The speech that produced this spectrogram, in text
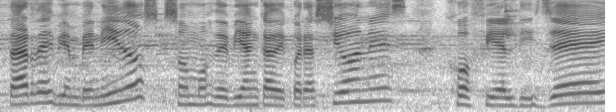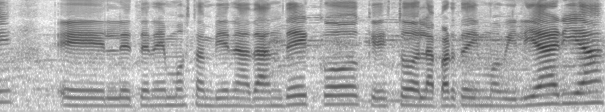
tardes, bienvenidos. Somos de Bianca Decoraciones, Jofiel DJ, eh, le tenemos también a Dan Deco, que es toda la parte de inmobiliaria.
